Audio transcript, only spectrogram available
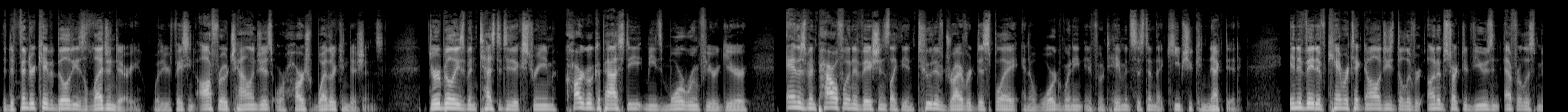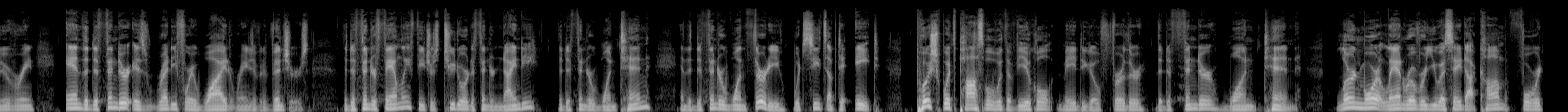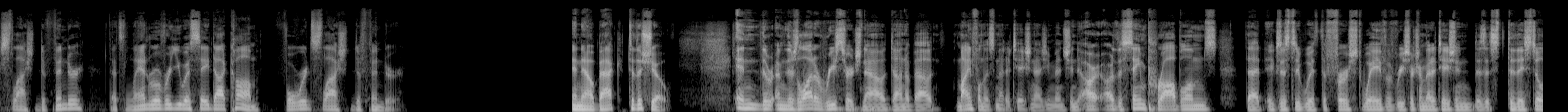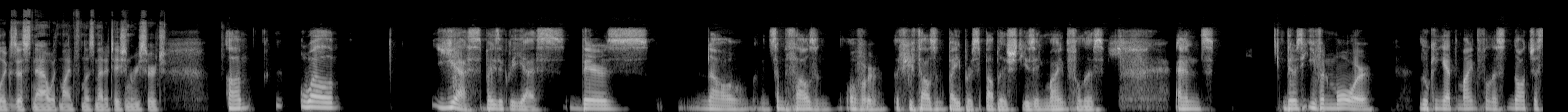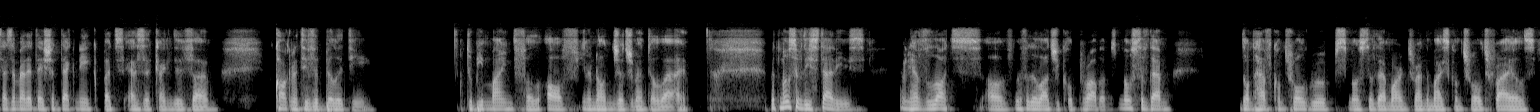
The Defender capability is legendary, whether you're facing off road challenges or harsh weather conditions. Durability has been tested to the extreme, cargo capacity means more room for your gear, and there's been powerful innovations like the intuitive driver display and award winning infotainment system that keeps you connected. Innovative camera technologies deliver unobstructed views and effortless maneuvering, and the Defender is ready for a wide range of adventures. The Defender family features two door Defender 90, the Defender 110, and the Defender 130, which seats up to eight. Push what's possible with a vehicle made to go further, the Defender 110. Learn more at LandRoverUSA.com forward slash Defender. That's LandRoverUSA.com forward slash Defender. And now back to the show. And mean, there's a lot of research now done about mindfulness meditation, as you mentioned. Are are the same problems that existed with the first wave of research on meditation? Does it do they still exist now with mindfulness meditation research? Um, well, yes, basically yes. There's now I mean some thousand over a few thousand papers published using mindfulness, and there's even more looking at mindfulness not just as a meditation technique, but as a kind of um, cognitive ability to be mindful of in a non judgmental way. But most of these studies, I mean, have lots of methodological problems. Most of them don't have control groups, most of them aren't randomized controlled trials.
